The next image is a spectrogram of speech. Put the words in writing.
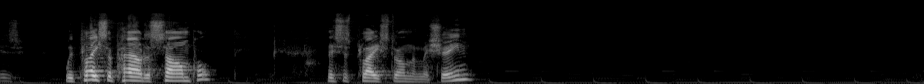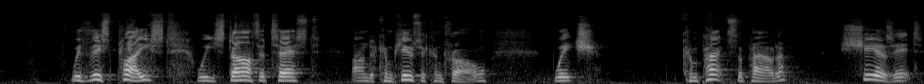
Is we place a powder sample. This is placed on the machine. With this placed, we start a test under computer control, which compacts the powder, shears it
